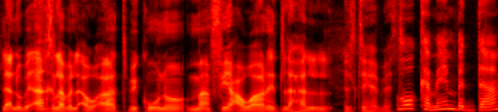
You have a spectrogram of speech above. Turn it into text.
لأنه بأغلب الأوقات بيكونوا ما في عوارض لهالالتهابات هو كمان بالدم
